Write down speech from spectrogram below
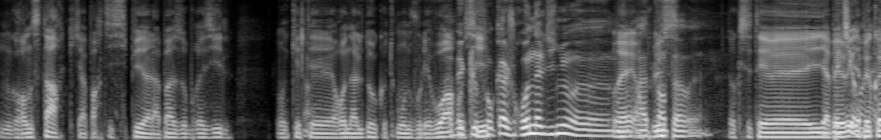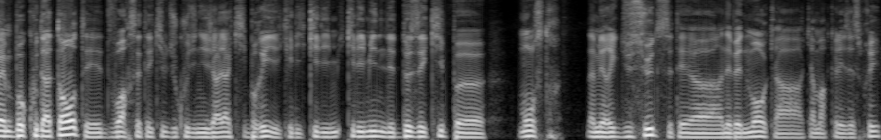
une grande star qui a participé à la base au Brésil, donc qui était Ronaldo que tout le monde voulait voir avec aussi. le focage Ronaldinho euh, Ouais, à Atlanta. ouais. Donc c'était, il y avait, il y avait quand même beaucoup d'attentes et de voir cette équipe du coup du Nigeria qui brille et qui, qui, qui élimine les deux équipes euh, monstres d'Amérique du Sud, c'était euh, un événement qui a, qui a marqué les esprits.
